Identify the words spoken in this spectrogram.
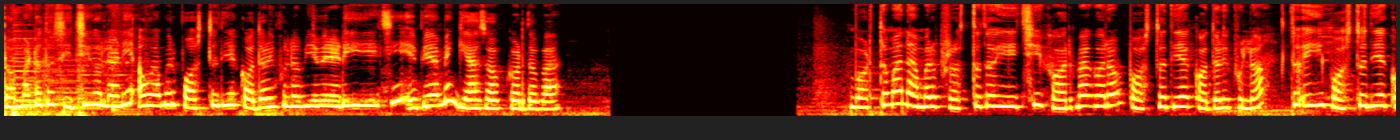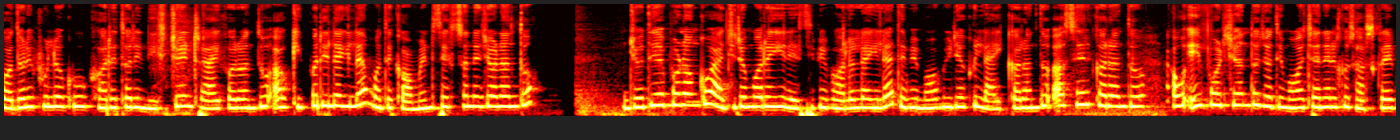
টমাটো তো সিঝি গলানি আর আমার পোস্ত দিয়ে কদলী ফুল বি এবে রেডি হয়ে যাই এবে আমি গ্যাস অফ করেদেবা বর্তমান আমার প্রস্তুত হয়েছি গরমা গরম পোস্ত দিয়া কদলী ফুল। তো এই পোস্ত দিয়া কদলী ফুলকু ঘরে থরে নিশ্চয় ট্রাই করতু আপরি লাগিলা মতো কমেন্ট সেকশনে জনাতু যদি আপনার আজর মোর এই রেসিপি ভালো লাগিলা তবে মো ভিডিওকে লাইক করতু আর সেয়ার করতু আপর্যন্ত যদি মো চ্যানেল কু সবসক্রাইব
